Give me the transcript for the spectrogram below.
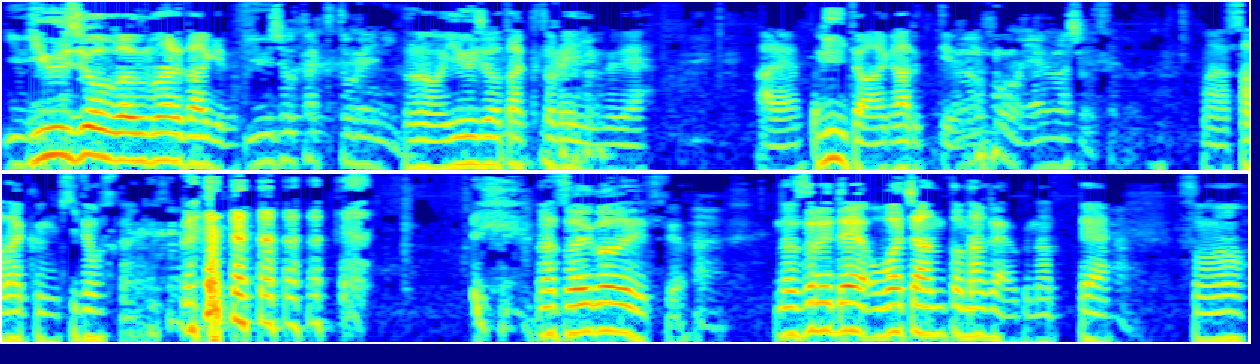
友友情が生まれたわけです。友情タックトレーニング。うん、友情タックトレーニングで、あれ、ミート上がるっていうね。もうやめましょう、それは。まあ、佐田くん聞いてますかね。まあ、そういうことですよ。はい。それでおばちゃんと仲良くなって、はいその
